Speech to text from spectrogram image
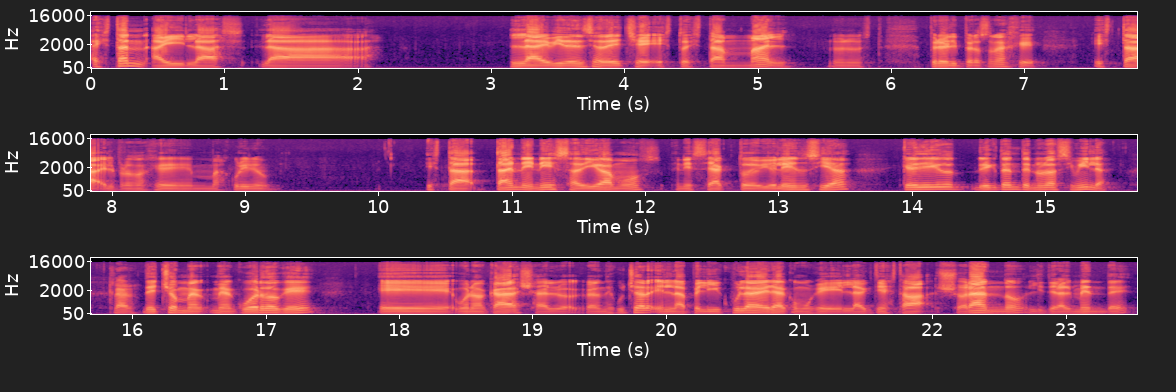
están ahí las, la, la evidencia de, che, esto está mal, no, no está- pero el personaje está, el personaje masculino, está tan en esa, digamos, en ese acto de violencia, que él directamente no lo asimila. Claro. De hecho, me, me acuerdo que, eh, bueno, acá ya lo acaban de escuchar, en la película era como que la víctima estaba llorando, literalmente,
